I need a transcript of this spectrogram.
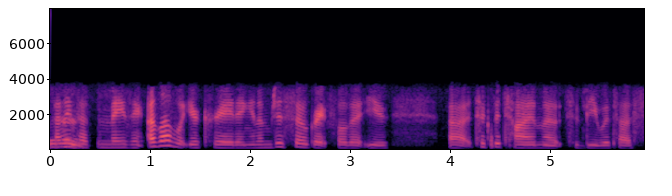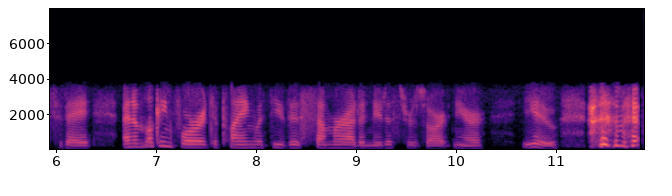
Mm-hmm. I think that's amazing. I love what you're creating, and I'm just so grateful that you uh, took the time out to be with us today. And I'm looking forward to playing with you this summer at a nudist resort near you.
